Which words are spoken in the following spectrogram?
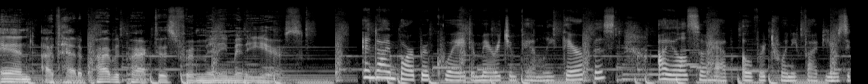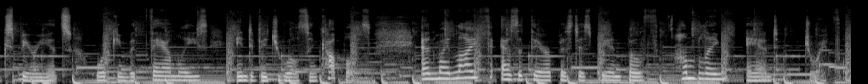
And I've had a private practice for many, many years. And I'm Barbara Quaid, a marriage and family therapist. I also have over 25 years' experience working with families, individuals, and couples. And my life as a therapist has been both humbling and joyful.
